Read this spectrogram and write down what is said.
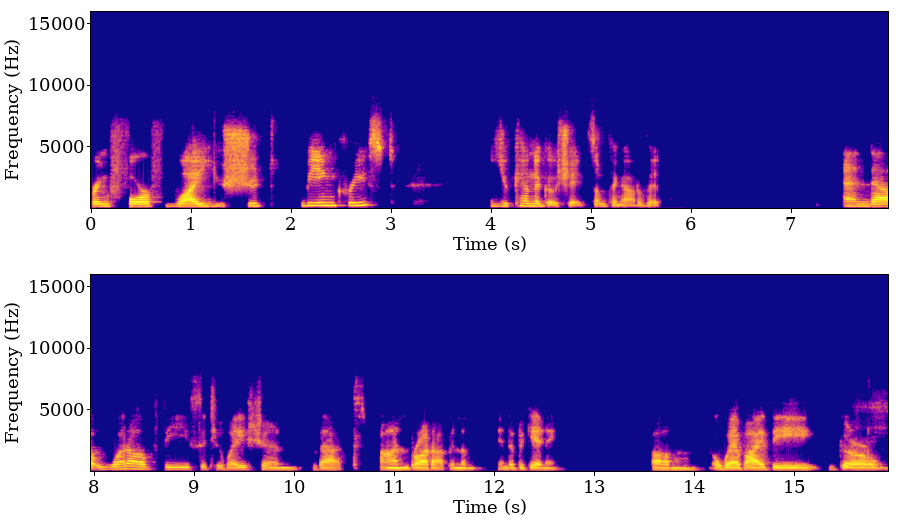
bring forth why you should be increased, you can negotiate something out of it. And uh, what of the situation that Anne brought up in the in the beginning, um, whereby the girl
